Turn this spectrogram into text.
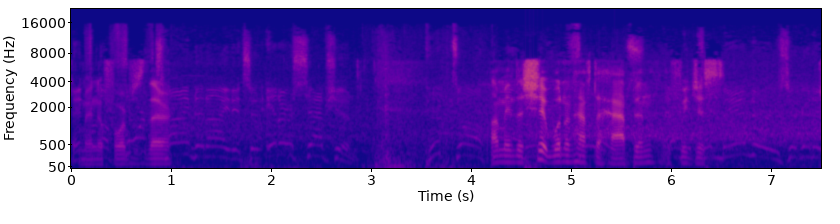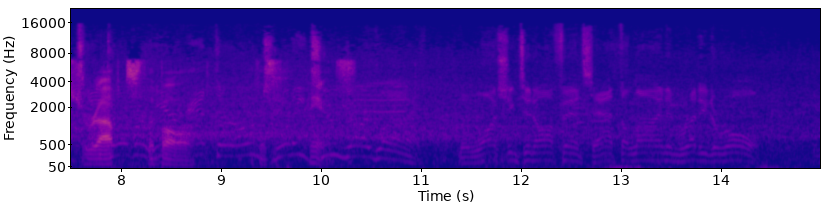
And Emmanuel Forbes is there. tonight, it's an interception. I mean, the shit wouldn't have to happen if we just Commanders are gonna take dropped the ball at their own with his 22 hands. The Washington offense at the line and ready to roll. So now, Charles, this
